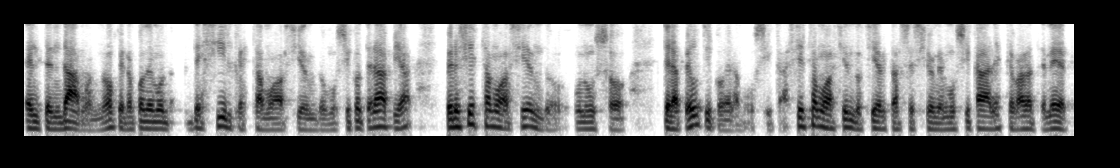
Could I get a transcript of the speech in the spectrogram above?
entendamos ¿no? que no podemos decir que estamos haciendo musicoterapia, pero sí estamos haciendo un uso terapéutico de la música, sí estamos haciendo ciertas sesiones musicales que van a tener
